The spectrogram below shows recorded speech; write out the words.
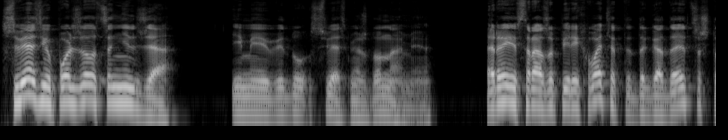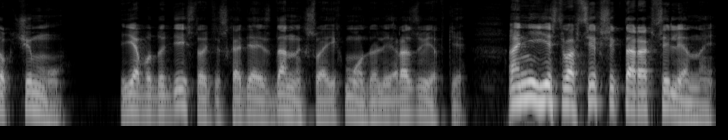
Связью пользоваться нельзя, имею в виду связь между нами. Рэй сразу перехватит и догадается, что к чему. Я буду действовать, исходя из данных своих модулей разведки. Они есть во всех секторах Вселенной.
